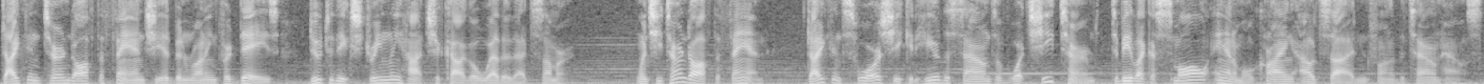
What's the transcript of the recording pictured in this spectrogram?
Dykton turned off the fan she had been running for days due to the extremely hot Chicago weather that summer. When she turned off the fan, Dykton swore she could hear the sounds of what she termed to be like a small animal crying outside in front of the townhouse.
